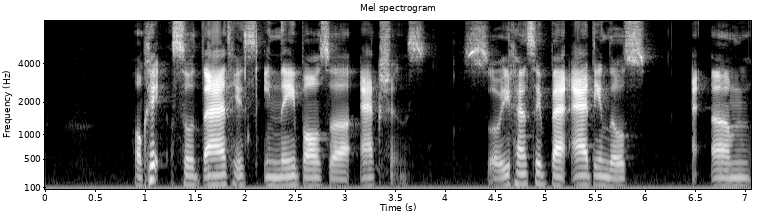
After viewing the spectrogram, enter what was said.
okay, so that is enable the actions. So you can see by adding those um,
